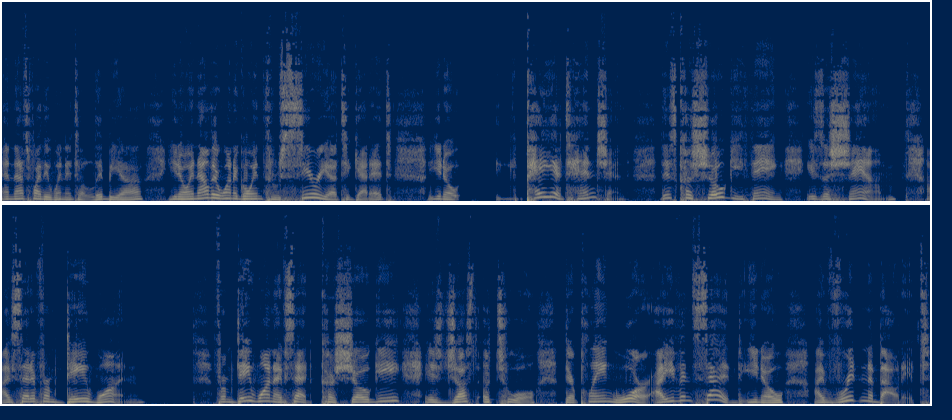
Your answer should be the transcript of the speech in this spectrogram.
and that's why they went into Libya, you know, and now they want to go in through Syria to get it. You know, pay attention. This Khashoggi thing is a sham. I've said it from day one. From day one, I've said Khashoggi is just a tool. They're playing war. I even said, you know, I've written about it.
